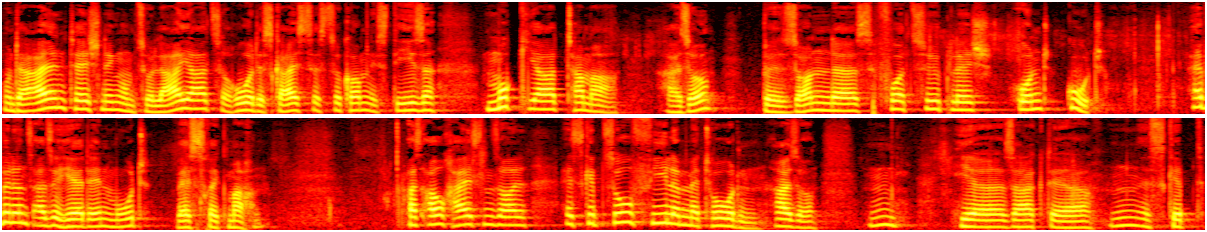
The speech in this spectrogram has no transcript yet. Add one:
unter allen Techniken, um zur Laya, zur Ruhe des Geistes zu kommen, ist diese Mukyatama, also besonders vorzüglich und gut. Er will uns also hier den Mut wässrig machen. Was auch heißen soll, es gibt so viele Methoden. Also, hm, hier sagt er, hm, es gibt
